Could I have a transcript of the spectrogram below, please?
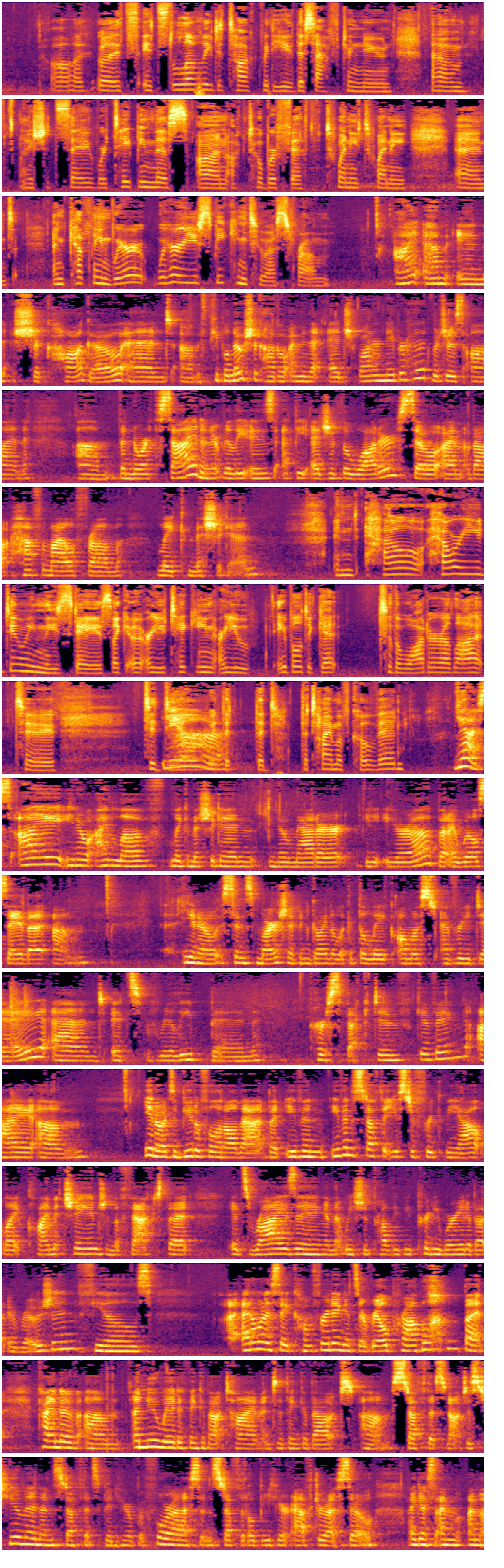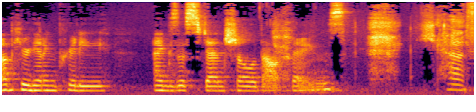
Oh, well, it's it's lovely to talk with you this afternoon. Um, I should say we're taping this on October fifth, twenty twenty, and and Kathleen, where where are you speaking to us from? I am in Chicago, and um, if people know Chicago, I'm in the Edgewater neighborhood, which is on um, the north side, and it really is at the edge of the water. So I'm about half a mile from Lake Michigan. And how how are you doing these days? Like, are you taking? Are you able to get to the water a lot to to deal Yeah. with the, the the time of COVID? Yes, I you know I love Lake Michigan no matter the era, but I will say that um, you know since March I've been going to look at the lake almost every day, and it's really been perspective giving. I um, you know it's beautiful and all that, but even even stuff that used to freak me out like climate change and the fact that it's rising and that we should probably be pretty worried about erosion feels I don't want to say comforting, it's a real problem, but kind of um, a new way to think about time and to think about um, stuff that's not just human and stuff that's been here before us and stuff that'll be here after us. So I guess I'm, I'm up here getting pretty existential about things. Yes,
